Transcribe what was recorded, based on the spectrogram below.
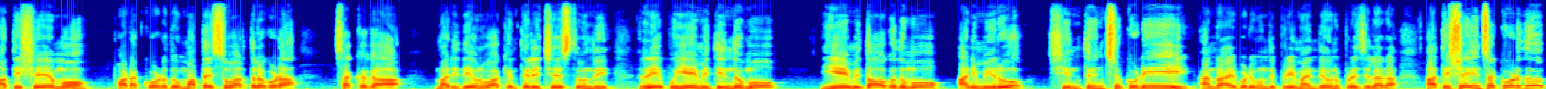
అతిశయము పడకూడదు. మత సువార్తలో కూడా చక్కగా మరి దేవుని వాక్యం తెలియచేస్తుంది. రేపు ఏమి తిందుమో ఏమి తాగుదుమో అని మీరు చింతించుకుడి అని రాయబడి ఉంది ప్రియమైన దేవుని ప్రజలారా. అతిశయించకూడదు.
